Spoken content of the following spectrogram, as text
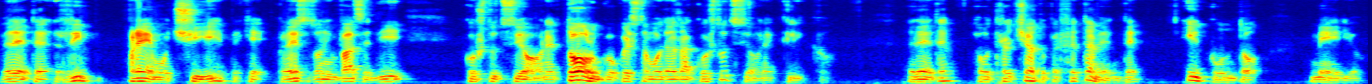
vedete premo C, perché per adesso sono in fase di costruzione, tolgo questa modalità costruzione e clicco. Vedete? Ho tracciato perfettamente il punto medio.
